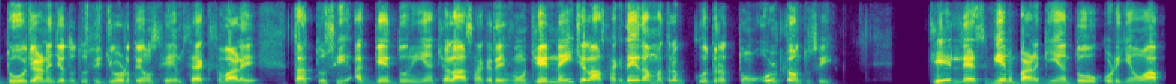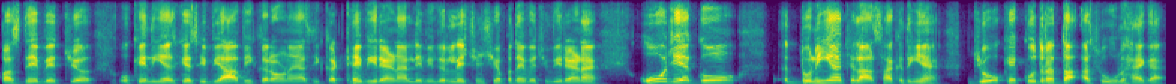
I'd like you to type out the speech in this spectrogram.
ਦੋ ਜਣੇ ਜਦੋਂ ਤੁਸੀਂ ਜੋੜਦੇ ਹੋ ਸੇਮ ਸੈਕਸ ਵਾਲੇ, ਤਾਂ ਤੁਸੀਂ ਅੱਗੇ ਦੁਨੀਆ ਚਲਾ ਸਕਦੇ ਹੋ। ਜੇ ਨਹੀਂ ਚਲਾ ਸਕਦੇ, ਇਹਦਾ ਮਤਲਬ ਕੁਦਰਤ ਤੋਂ ਉਲਟੋਂ ਤੁਸੀਂ। ਜੇ ਲੈਸਬੀਅਨ ਬਣ ਗਈਆਂ ਦੋ ਕੁੜੀਆਂ ਉਹ ਆਪਸ ਦੇ ਵਿੱਚ, ਉਹ ਕਹਿੰਦੀਆਂ ਕਿ ਅਸੀਂ ਵਿਆਹ ਵੀ ਕਰਾਉਣਾ ਹੈ, ਅਸੀਂ ਇਕੱਠੇ ਵੀ ਰਹਿਣਾ ਲਿਵਿੰਗ ਰਿਲੇਸ਼ਨਸ਼ਿਪ ਦੇ ਵਿੱਚ ਵੀ ਰਹਿਣਾ ਉਹ ਜੇ ਅੱਗੋਂ ਦੁਨੀਆ ਚਲਾ ਸਕਦੀਆਂ ਜੋ ਕਿ ਕੁਦਰਤ ਦਾ ਅਸੂਲ ਹੈਗਾ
